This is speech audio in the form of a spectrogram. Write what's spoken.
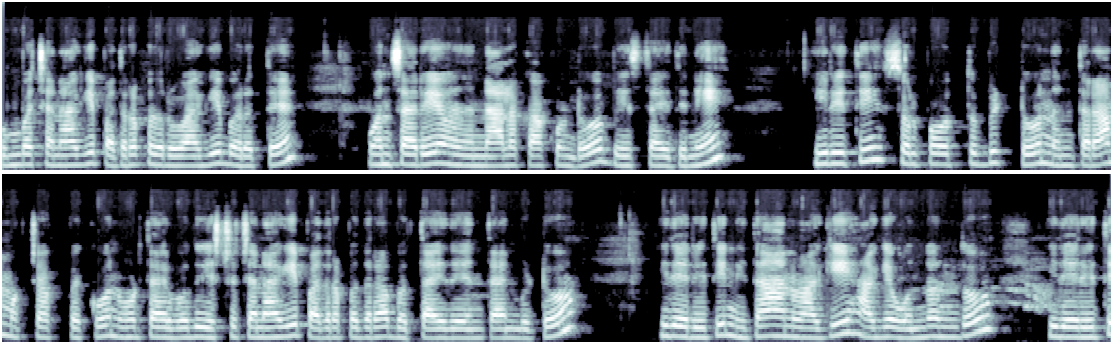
ತುಂಬ ಚೆನ್ನಾಗಿ ಪದರ ಪದರವಾಗಿ ಬರುತ್ತೆ. ಒಂದು ಸಾರಿ ನಾಲ್ಕು ಹಾಕ್ಕೊಂಡು ಬೇಯಿಸ್ತಾ ಇದ್ದೀನಿ ಈ ರೀತಿ ಸ್ವಲ್ಪ ಹೊತ್ತು ಬಿಟ್ಟು ನಂತರ ಮುಚ್ಚಾಕಬೇಕು ನೋಡ್ತಾ ಇರ್ಬೋದು ಎಷ್ಟು ಚೆನ್ನಾಗಿ ಪದರ ಪದರ ಬರ್ತಾ ಇದೆ ಅಂತ ಅಂದ್ಬಿಟ್ಟು ಇದೇ ರೀತಿ ನಿಧಾನವಾಗಿ ಹಾಗೆ ಒಂದೊಂದು ಇದೇ ರೀತಿ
